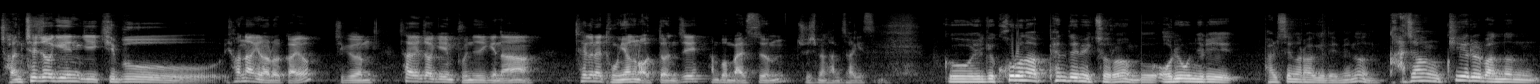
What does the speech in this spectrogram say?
전체적인 이 기부 현황이라 그럴까요? 지금 사회적인 분위기나 최근의 동향은 어떤지 한번 말씀 주시면 감사하겠습니다. 그 이렇게 코로나 팬데믹처럼 그 어려운 일이 발생을 하게 되면은 가장 피해를 받는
